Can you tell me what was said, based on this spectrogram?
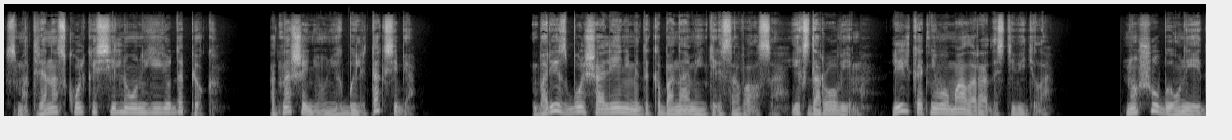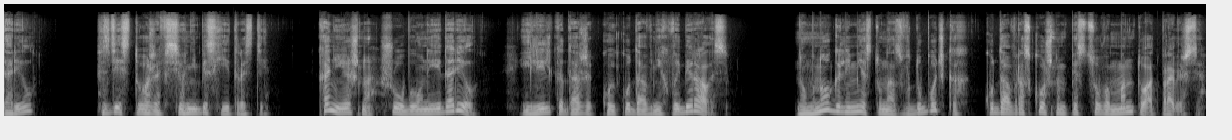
Смотря насколько сильно он ее допек. Отношения у них были так себе. Борис больше оленями да кабанами интересовался, их здоровьем. Лилька от него мало радости видела. Но шубы он ей дарил. Здесь тоже все не без хитрости. Конечно, шубы он ей дарил, и Лилька даже кое-куда в них выбиралась. Но много ли мест у нас в дубочках, куда в роскошном песцовом манто отправишься?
